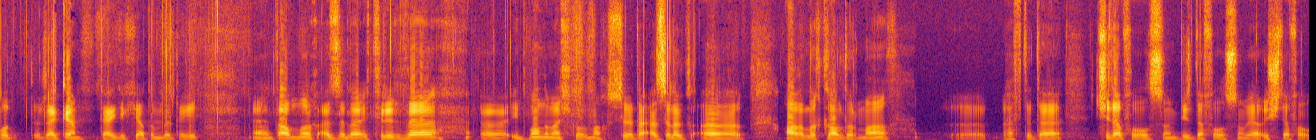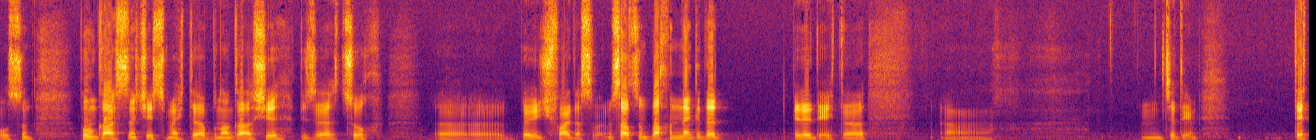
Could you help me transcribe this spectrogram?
O rəqəm dəqiq yadımda deyil. Ə, davamlı olaraq əzələ itirir və ə, idmanla məşğul olmaq xüsusilə də əzələ ə, ağırlıq qaldırmaq ə, həftədə 2 dəfə olsun, 1 dəfə olsun və ya 3 dəfə olsun. Bunun qarşısına keçməkdə buna qarşı bizə çox ə, böyük faydası var. Məsəl üçün baxın nə qədər belə deyək də ə, necə deyim, det,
